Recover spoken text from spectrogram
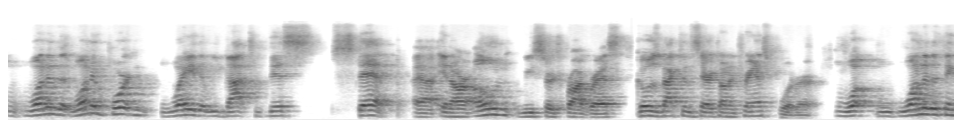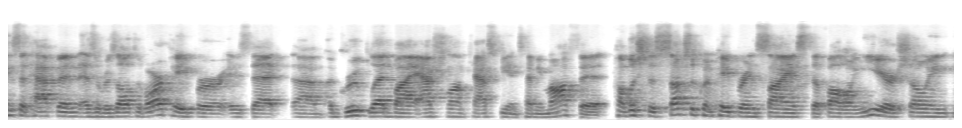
one of the one important way that we got to this step uh, in our own research progress goes back to the serotonin transporter. What, one of the things that happened as a result of our paper is that um, a group led by Avshalom Caspi and Terrie Moffitt published a subsequent paper in Science the following year showing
